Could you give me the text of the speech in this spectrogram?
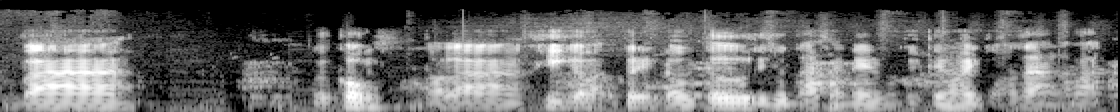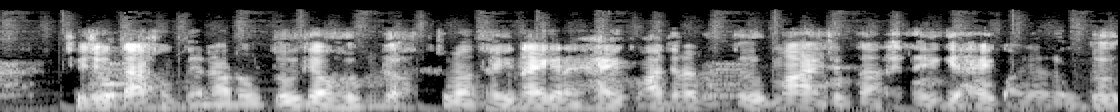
Và cuối cùng đó là khi các bạn quyết định đầu tư thì chúng ta phải nên một cái kế hoạch rõ ràng các bạn chứ chúng ta không thể nào đầu tư theo hứng được. Chúng ta thấy nay cái này hay quá cho nên đầu tư mai chúng ta lại thấy cái hay quá cho nên đầu tư.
